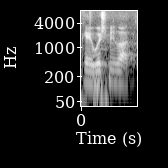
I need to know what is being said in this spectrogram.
Okay, wish me luck.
